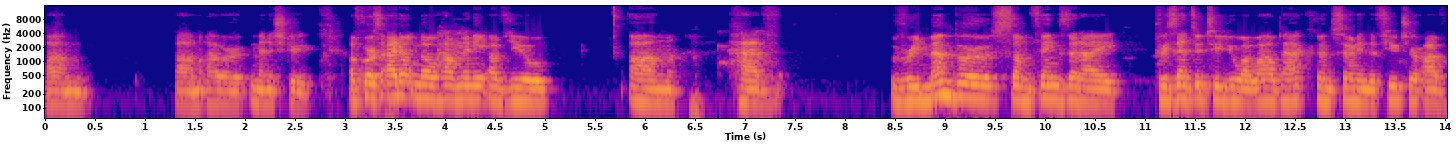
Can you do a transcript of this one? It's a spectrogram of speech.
um, um, our ministry. Of course, I don't know how many of you um, have remember some things that I presented to you a while back concerning the future of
